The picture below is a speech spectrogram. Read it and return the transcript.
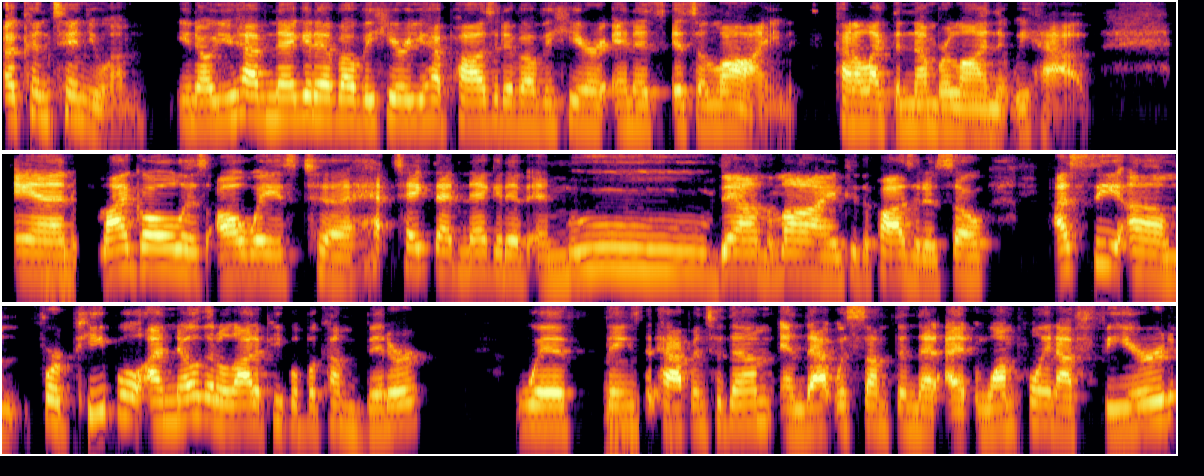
a continuum. You know, you have negative over here, you have positive over here, and it's it's a line, kind of like the number line that we have. And my goal is always to ha- take that negative and move down the line to the positive. So I see um, for people, I know that a lot of people become bitter with things that happen to them. And that was something that at one point I feared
